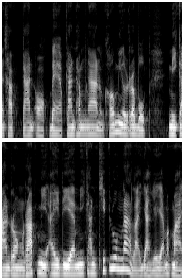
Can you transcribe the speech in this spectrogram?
นะครับ การออกแบบการทำงานของเขามีระบบ มีการรองรับมีไอเดีย มีการคิดล่วงหน้าหลายอย่างเยอะแยะมากมาย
